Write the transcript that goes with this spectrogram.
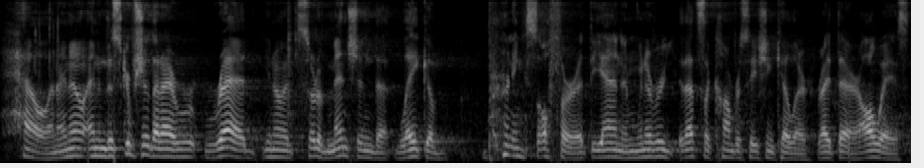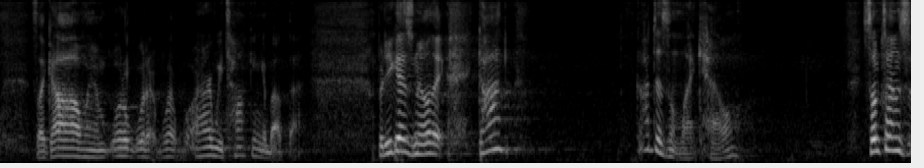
hell. And I know, and in the scripture that I read, you know, it sort of mentioned that lake of burning sulfur at the end. And whenever, that's a conversation killer right there, always. It's like, oh man, what, what, what, why are we talking about that? But you guys know that God, God doesn't like hell. Sometimes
